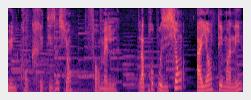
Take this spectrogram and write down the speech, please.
une concrétisation formelle. La proposition ayant émané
